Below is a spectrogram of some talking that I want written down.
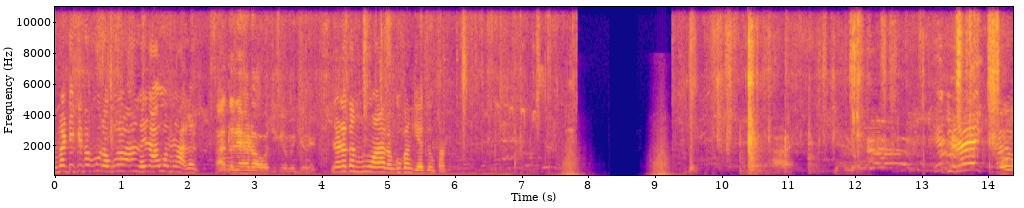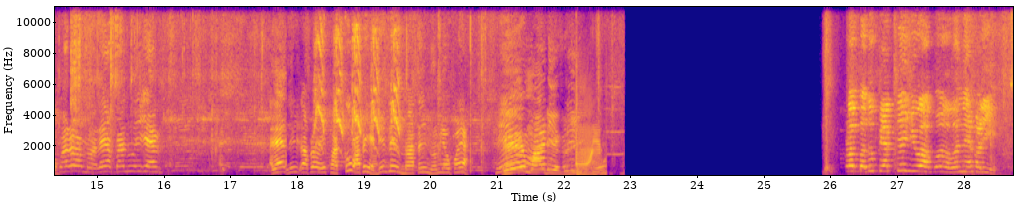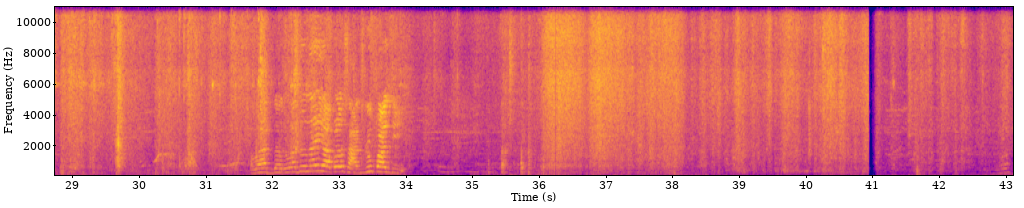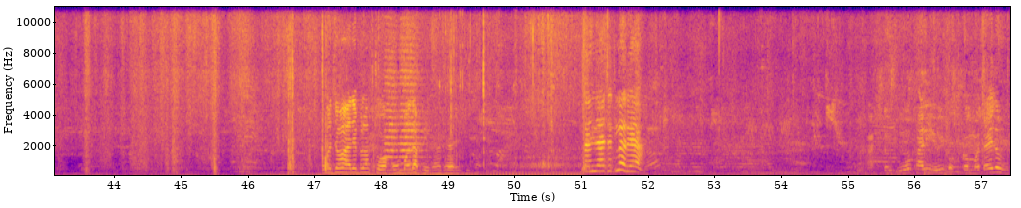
અમાર ટિકિટ હું રંગુ લઈને આવું હમણાં હાલ હા તો લે હેડો આવો જઈએ અમે ઘરે. લેડો તન હું આ રંગુ પણ ઘેર જઉં તાન. અલે આપણે એક વાત કહું આપણે હેડે ને માતાજી નામ આવું પડ્યા હે માં ડેગલી. વને ખળી હવે દરવાજો નહીં, આપણો સાદલું પાડી જવા દે પેલા ચોક બધા ભેગા થયા કેટલા રહ્યા? જુઓ ખાલી એવી ભક્કમ મચાવી દઉં.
